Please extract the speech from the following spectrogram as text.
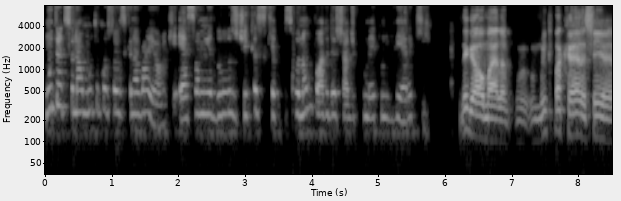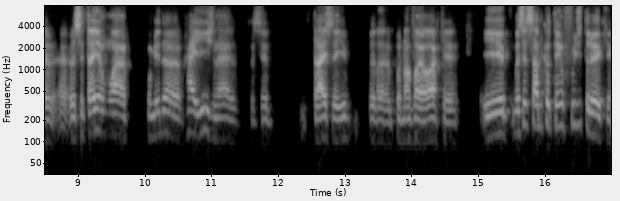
muito tradicional, muito gostoso aqui em Nova York. Essas são minhas duas dicas que a pessoa não pode deixar de comer quando vier aqui. Legal, Maila, muito bacana, assim, é, é, você traz uma comida raiz, né? Você traz aí pela, por Nova York, e você sabe que eu tenho food truck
